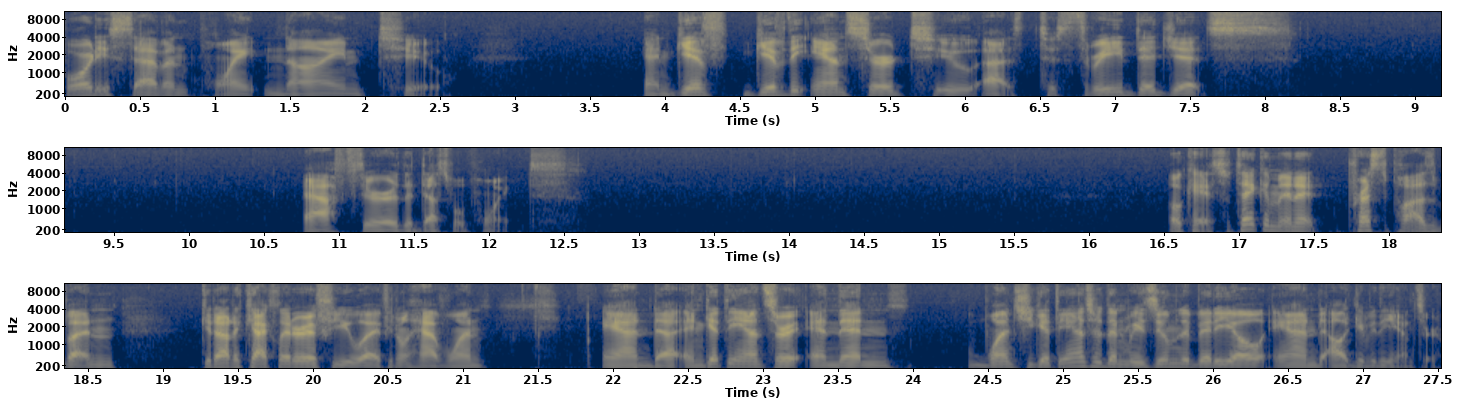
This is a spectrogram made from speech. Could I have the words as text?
47.92 and give give the answer to uh, to three digits after the decimal point. Okay, so take a minute, press the pause button, get out a calculator if you uh, if you don't have one, and uh, and get the answer. And then once you get the answer, then resume the video, and I'll give you the answer.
